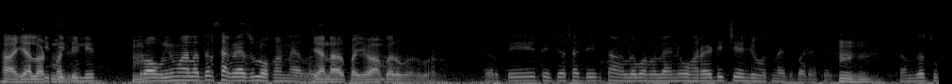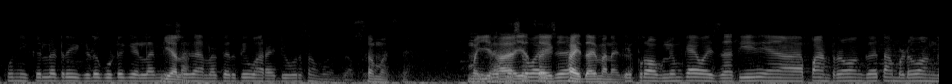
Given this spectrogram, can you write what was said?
हा या लॉटमध्ये दिलीत. प्रॉब्लेम आला तर सगळ्याच लोकांना येणार पाहिजे. हा बरोबर बरोबर. तर ते त्याच्यासाठी एक चांगलं बनवलं आणि व्हरायटी चेंज होत नाहीत बऱ्यापैकी. समजा चुकून इकडला ट्रे इकडे कुठे गेला. झाला तर ते व्हरायटीवर समजतं समजतंय म्हणजे हा कसं याचा एक व्हायचं? फायदा आहे ते म्हणायचा प्रॉब्लेम काय व्हायचा ती अं, पांढरं वांग तांबडं वांग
